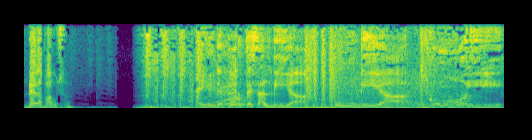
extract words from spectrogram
de la pausa. En Deportes al Día, un día como hoy.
